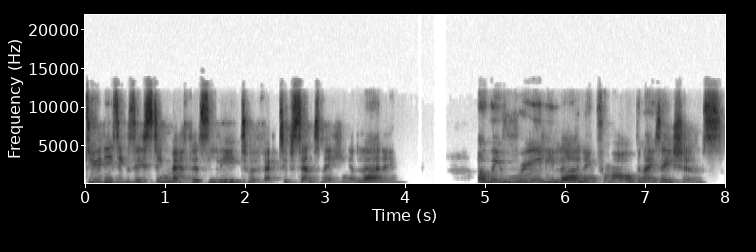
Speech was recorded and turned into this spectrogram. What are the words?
do these existing methods lead to effective sense making and learning? Are we really learning from our organizations?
